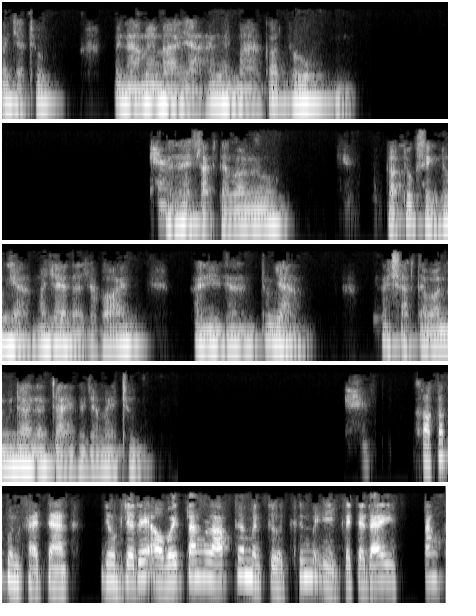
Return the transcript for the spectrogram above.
ก็จะทุกข์ เวลาไม่มาอยากให้มันมาก็ทุกข์ให้สักแต่ว่ารู้กับทุกสิ่งทุกอย่างไม่ใช่แต่เฉพาะอันนี้ทั้งทุกอย่างให้สักแต่ว่ารู้ได้แล้วใจก็จะไม่ทุกข์ขอบพระคุณค่ะอาจารย์ โยมจะได้เอาไว้ตั้งรับ ถ้ามันเกิดขึ้นมาอีกก็จะได้ตั้งส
